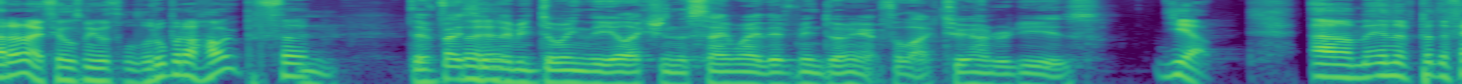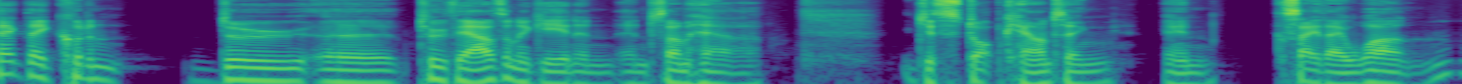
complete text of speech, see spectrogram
I don't know, fills me with a little bit of hope for. They've basically for- been doing the election the same way they've been doing it for like 200 years. Yeah, um, and the, but the fact they couldn't do uh, 2000 again and, and somehow just stop counting and say they won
